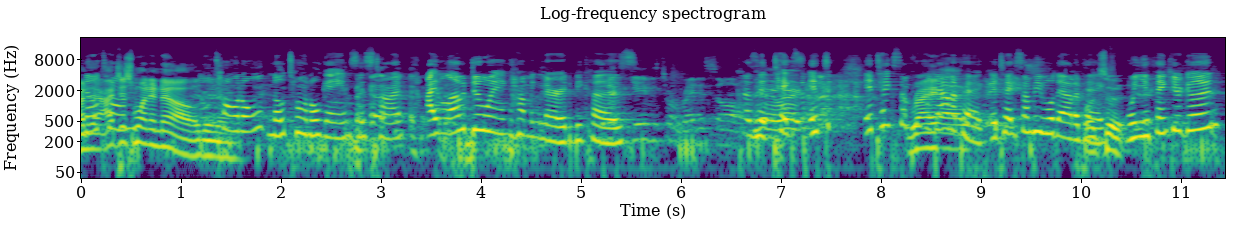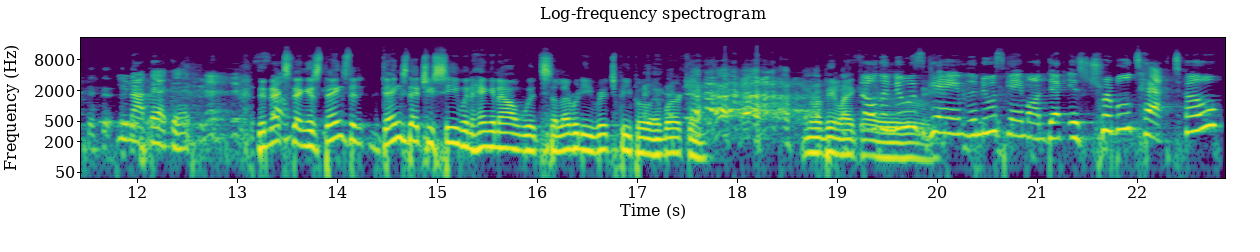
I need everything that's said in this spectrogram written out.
are No there- I just want to know. No you know. tonal, no tonal games this time. I love doing Humming Nerd because because it takes it it takes some people Right. down a peg. It takes some people down a peg. When you think you're good, you're not that good. The next thing is things that things that you see when hanging out with celebrity rich people and working. and I'm being like, So the uh, newest game, the newest game on deck is Tribble Tac Toe.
